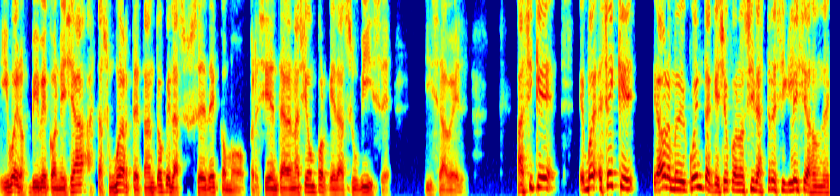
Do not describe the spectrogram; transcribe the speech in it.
y bueno, vive con ella hasta su muerte, tanto que la sucede como presidenta de la nación porque era su vice, Isabel. Así que, eh, bueno, ¿sabes que Ahora me doy cuenta que yo conocí las tres iglesias donde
